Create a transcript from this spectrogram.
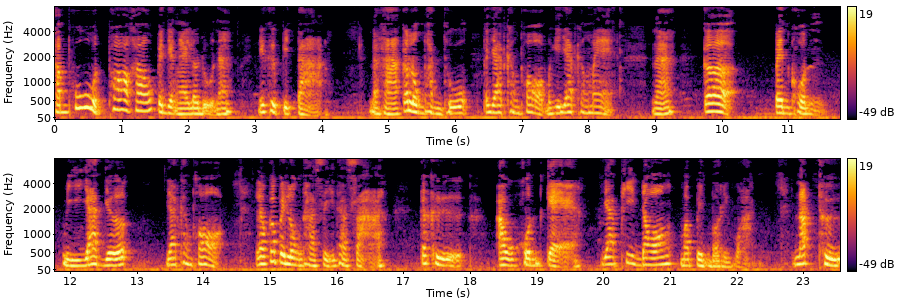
คำพูดพ่อเขาเป็นยังไงเราดูนะ นี่คือปิตา นะคะ ก็ลงพันธุก็ญาติข้างพ่อเมื่อกี้ญาติข้างแม่นะ ก็เป็นคนมีญาติเยอะ ญาติข้างพ่อ แล้วก็ไปลงทาสีทาสา ก็คือเอาคนแก่ ญาติพี่น้องมาเป็นบริวาร นับถือ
